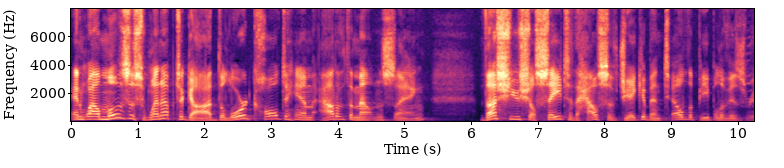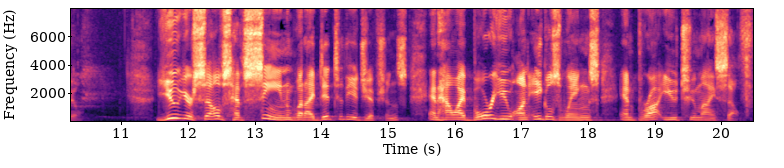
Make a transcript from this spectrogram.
And while Moses went up to God, the Lord called to him out of the mountain, saying, Thus you shall say to the house of Jacob and tell the people of Israel You yourselves have seen what I did to the Egyptians, and how I bore you on eagle's wings and brought you to myself.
